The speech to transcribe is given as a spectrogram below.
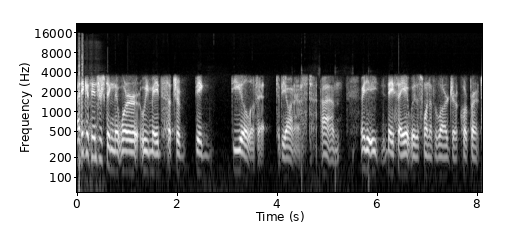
I think it's interesting that we're we made such a big deal of it, to be honest. Um, I mean, they say it was one of the larger corporate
